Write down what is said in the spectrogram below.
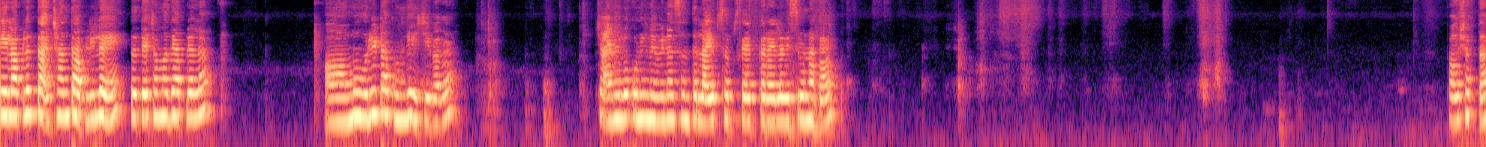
तेल आपलं ता छान तापलेलं आहे तर त्याच्यामध्ये आपल्याला मोहरी टाकून घ्यायची बघा. चॅनलला कोणी नवीन असेल तर लाईव्ह सबस्क्राईब करायला विसरू नका. पाहू शकता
